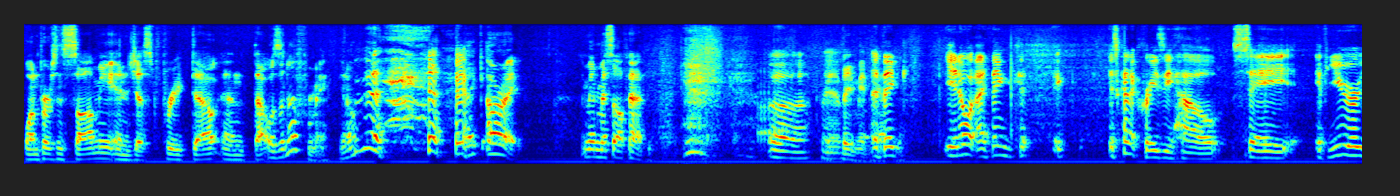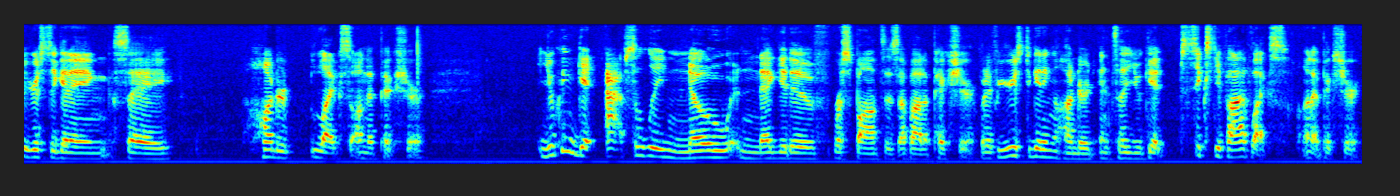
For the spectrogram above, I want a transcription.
One person saw me and just freaked out, and that was enough for me. You know, like all right, I made myself happy. uh, man. They made I think you know what I think it, it's kind of crazy how say if you're used to getting say 100 likes on a picture you can get absolutely no negative responses about a picture but if you're used to getting 100 until you get 65 likes on a picture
